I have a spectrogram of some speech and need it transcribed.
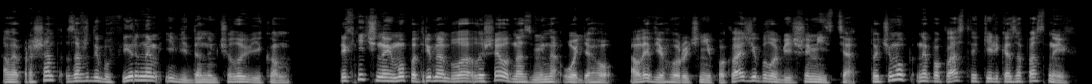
але Прашант завжди був вірним і відданим чоловіком. Технічно йому потрібна була лише одна зміна одягу, але в його ручній поклажі було більше місця, то чому б не покласти кілька запасних?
